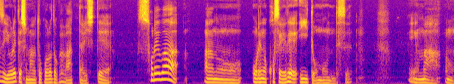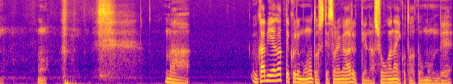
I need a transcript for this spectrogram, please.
ずよれてしまうところとかがあったりしてそれはあの俺の個性でいいと思うんです。まあうんうん まあ浮かび上がってくるものとしてそれがあるっていうのはしょうがないことだと思うんで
